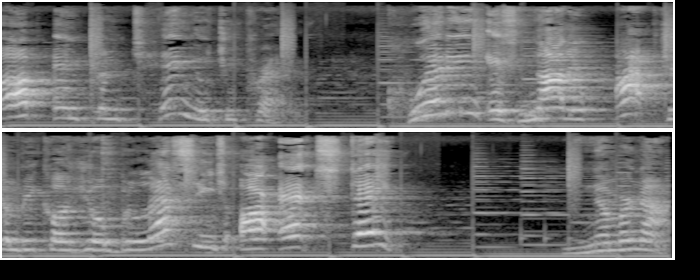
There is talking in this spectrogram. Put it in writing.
up and continue to pray. Quitting is not an option because your blessings are at stake. Number nine,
